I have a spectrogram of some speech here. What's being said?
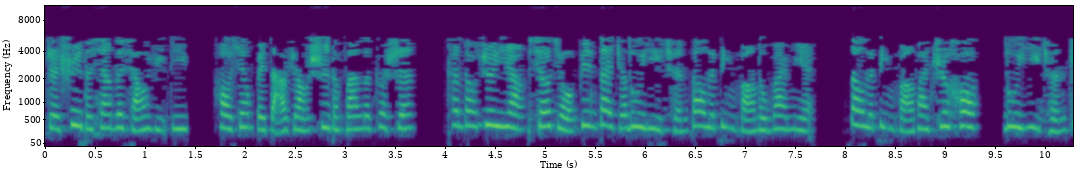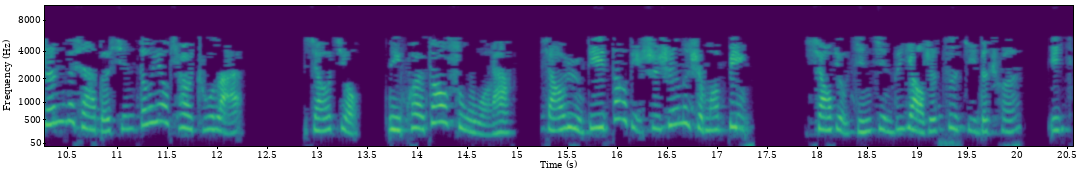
这睡得香的小雨滴好像被打扰似的翻了个身。看到这样，小九便带着陆亦辰到了病房的外面。到了病房外之后，陆亦辰真的吓得心都要跳出来。小九，你快告诉我呀！小雨滴到底是生了什么病？小九紧紧的咬着自己的唇，一字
